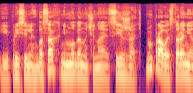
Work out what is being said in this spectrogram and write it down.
и при сильных басах немного начинает съезжать. На правой стороне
